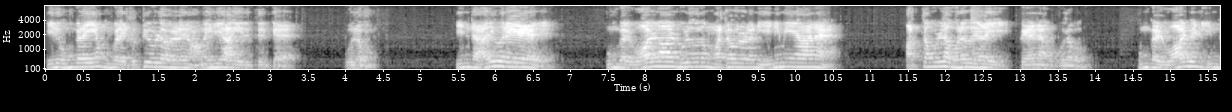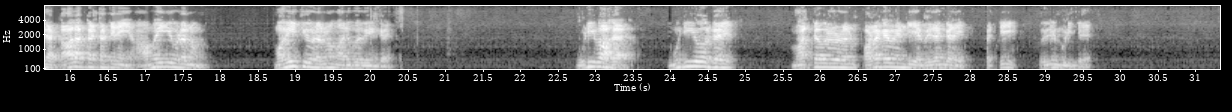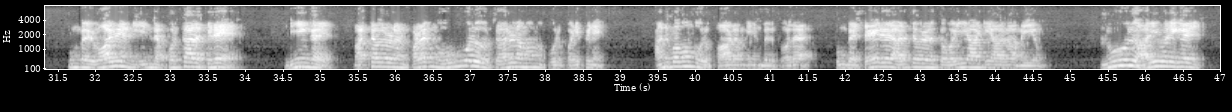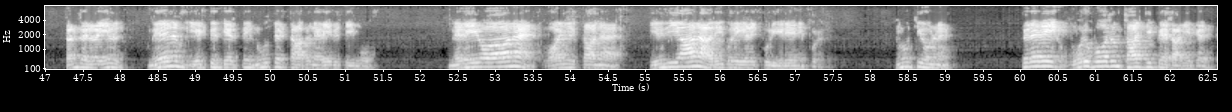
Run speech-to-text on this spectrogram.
இது உங்களையும் உங்களை சுற்றியுள்ளவர்களையும் அமைதியாக இருந்திருக்க உதவும். இந்த அறிவுரையை உங்கள் வாழ்நாள் முழுவதும் மற்றவர்களுடன் இனிமையான அர்த்தமுள்ள உறவுகளை பேண உதவும். உங்கள் வாழ்வின் இந்த காலகட்டத்தினை அமைதியுடனும் மகிழ்ச்சியுடனும் அனுபவியுங்கள். முடிவாக முதியோர்கள் மற்றவர்களுடன் பழக வேண்டிய விதங்களை பற்றி சொல்லி முடிக்கிறேன். உங்கள் வாழ்வின் இந்த பொற்காலத்திலே நீங்கள் மற்றவர்களுடன் பழகும் ஒவ்வொரு தருணமும் ஒரு படிப்பினை அனுபவம் ஒரு பாடம் என்பது போல உங்கள் செயல்கள் அடுத்தவர்களுக்கு வழிகாட்டியாக அமையும். நூறு அறிவுரைகள் தந்த நிலையில் மேலும் எட்டு சேர்த்து நூற்றெட்டாக நிறைவு செய்வோம். நிறைவான வாழ்விற்கான இறுதியான அறிவுரைகளை கூறுகிறேன் இப்பொழுது. நூற்றி ஒன்று பிறரை ஒருபோதும் தாழ்த்தி பேசாதீர்கள்.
